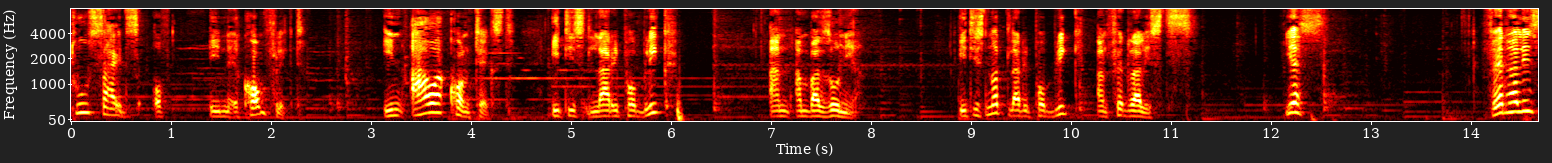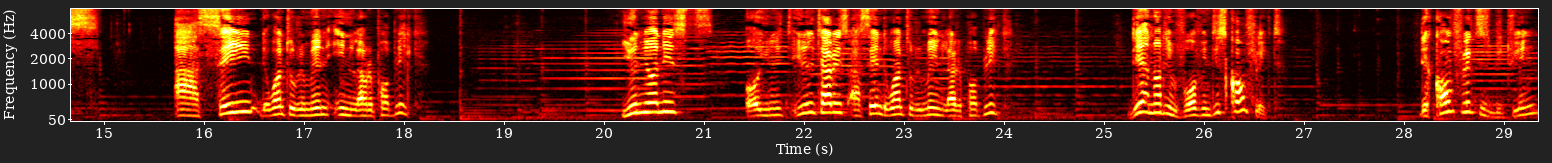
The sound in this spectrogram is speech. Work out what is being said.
two sides of in a conflict. In our context, it is La Republique and Ambazonia. It is not La Republique and Federalists. Yes. Federalists are saying they want to remain in La Republique. Unionists or unitarists are saying they want to remain in La Republique. They are not involved in this conflict. The conflict is between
